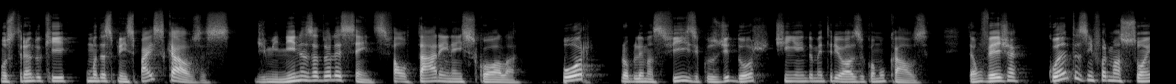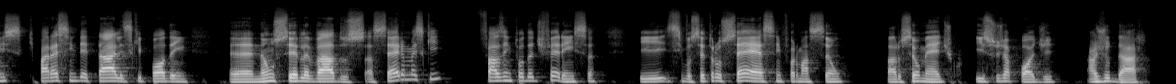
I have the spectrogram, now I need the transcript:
mostrando que uma das principais causas de meninas adolescentes faltarem na escola por problemas físicos de dor, tinha endometriose como causa. Então veja quantas informações que parecem detalhes que podem é, não ser levados a sério, mas que fazem toda a diferença. E se você trouxer essa informação para o seu médico, isso já pode ajudar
